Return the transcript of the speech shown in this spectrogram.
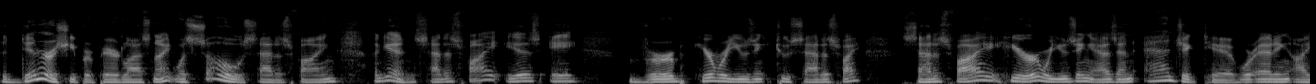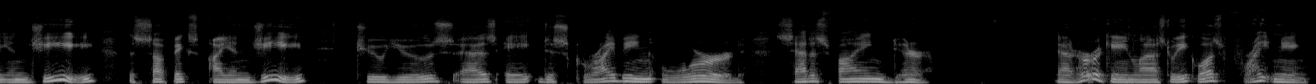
The dinner she prepared last night was so satisfying. Again, satisfy is a verb. Here we're using to satisfy. Satisfy here we're using as an adjective. We're adding ing, the suffix ing, to use as a describing word. Satisfying dinner. That hurricane last week was frightening.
